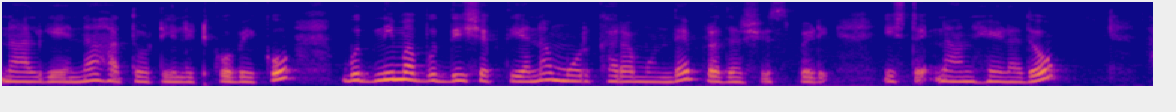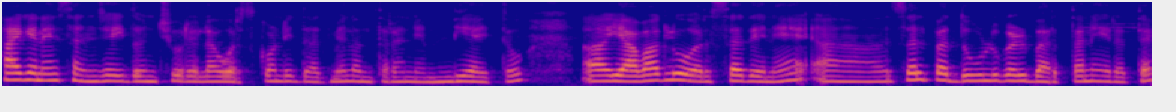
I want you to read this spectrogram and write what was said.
ನಾಲ್ಗೆಯನ್ನು ಹತೋಟಿಯಲ್ಲಿ ಇಟ್ಕೋಬೇಕು. ಬುದ್, ನಿಮ್ಮ ಬುದ್ಧಿಶಕ್ತಿಯನ್ನು ಮೂರ್ಖರ ಮುಂದೆ ಪ್ರದರ್ಶಿಸಬೇಡಿ. ಇಷ್ಟೇ ನಾನು ಹೇಳೋದು. ಹಾಗೆಯೇ ಸಂಜೆ ಇದೊಂಚೂರೆಲ್ಲ ಒರೆಸ್ಕೊಂಡಿದ್ದಾದ್ಮೇಲೆ ಒಂಥರ ನೆಮ್ಮದಿ ಆಯಿತು. ಯಾವಾಗಲೂ ಒರೆಸೋದೇನೆ. ಸ್ವಲ್ಪ ಧೂಳುಗಳು ಬರ್ತಾನೆ ಇರುತ್ತೆ.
